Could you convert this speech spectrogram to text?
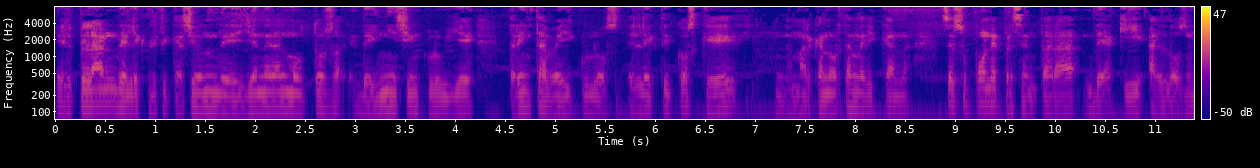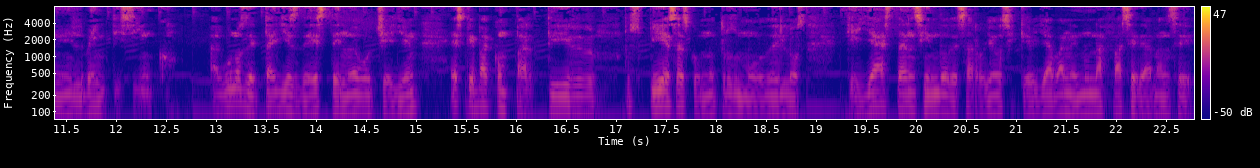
el plan de electrificación de General Motors de inicio incluye 30 vehículos eléctricos que la marca norteamericana se supone presentará de aquí al 2025. Algunos detalles de este nuevo Cheyenne es que va a compartir pues, piezas con otros modelos que ya están siendo desarrollados y que ya van en una fase de avance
